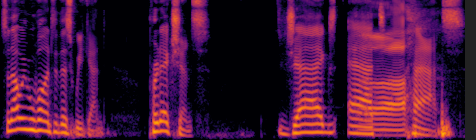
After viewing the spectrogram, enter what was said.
So now we move on to this weekend. Predictions: Jags at Uh, Pats.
